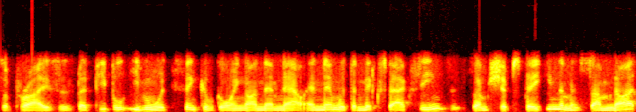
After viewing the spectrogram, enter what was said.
surprises that people even would think of going on them now. And then with the mixed vaccines and some ships taking them and some not,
